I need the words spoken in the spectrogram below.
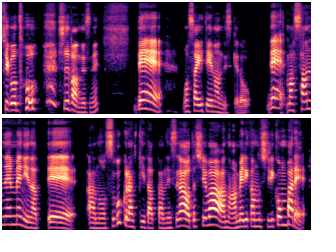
仕事をしてたんですね。で、もう最低なんですけど。で、まあ3年目になって、あの、すごくラッキーだったんですが、私は、あの、アメリカのシリコンバレー、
